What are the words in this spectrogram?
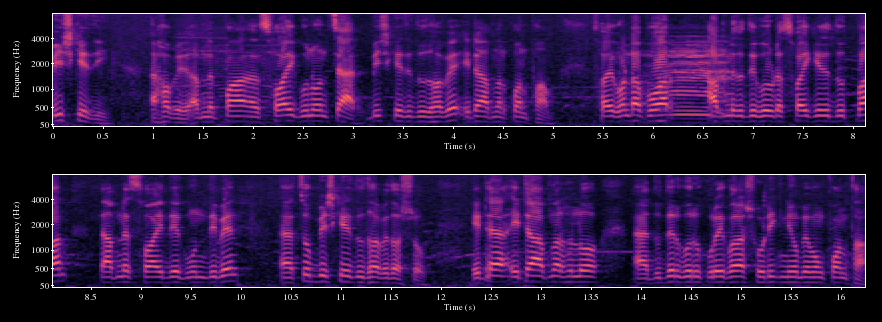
বিশ কেজি। হবে, আপনার ছয় গুণন চার, বিশ কেজি দুধ হবে, এটা আপনার কনফার্ম ছয় ঘণ্টা পর আপনি যদি গরুটা ছয় কেজি দুধ পান, তা আপনি ছয় দিয়ে গুণ দিবেন চব্বিশ কেজি দুধ হবে দর্শক। এটা এটা আপনার হলো দুধের গরু ক্রয় করা সঠিক নিয়ম এবং পন্থা।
